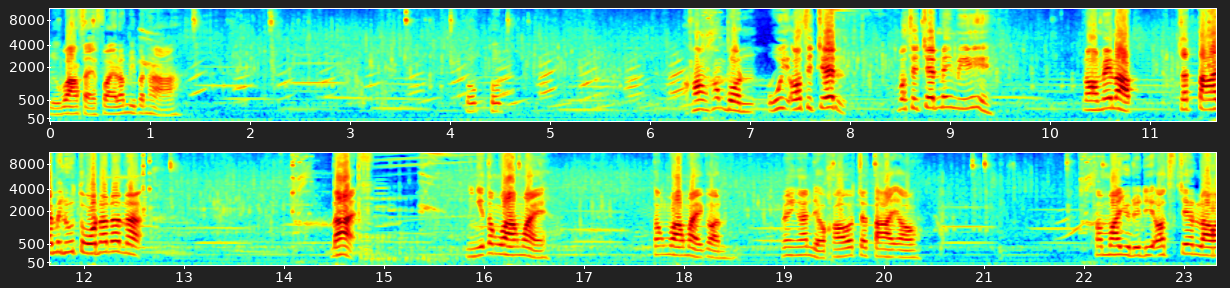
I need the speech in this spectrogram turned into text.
หรือวางสายไฟแล้วมีปัญหา ปุ๊บปุ๊บห้องข้างบน อุ้ยออกซิเจนออกซิเจนไม่มี นอนไม่หลับ จะตายไม่รู้ตัวนั่นน่ะ ได้ อย่างนี้ต้องวางใหม่ ต้องวางใหม่ก่อน ไม่งั้นเดี๋ยวเขาจะตายเอาทำไมอยู่ดีๆออกซิเจนเรา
